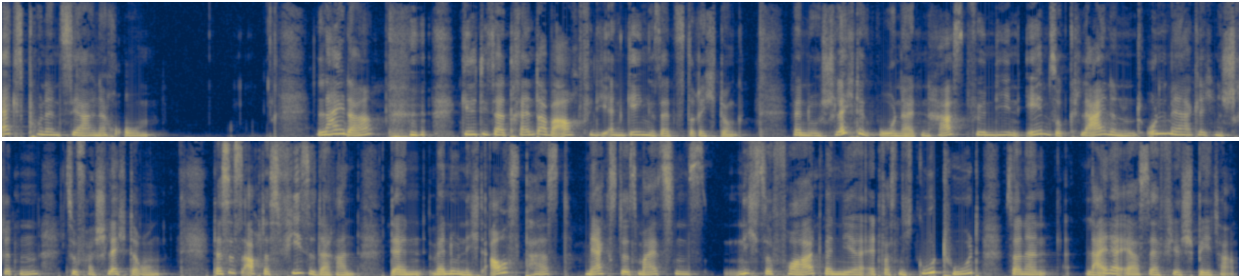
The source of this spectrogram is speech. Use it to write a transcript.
exponentiell nach oben. Leider gilt dieser Trend aber auch für die entgegengesetzte Richtung. Wenn du schlechte Gewohnheiten hast, führen die in ebenso kleinen und unmerklichen Schritten zu Verschlechterung. Das ist auch das Fiese daran, denn wenn du nicht aufpasst, merkst du es meistens nicht sofort, wenn dir etwas nicht gut tut, sondern leider erst sehr viel später.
